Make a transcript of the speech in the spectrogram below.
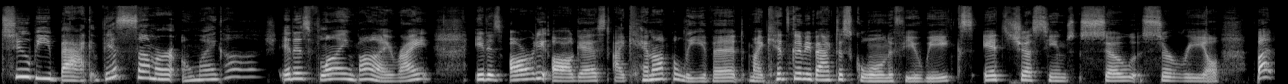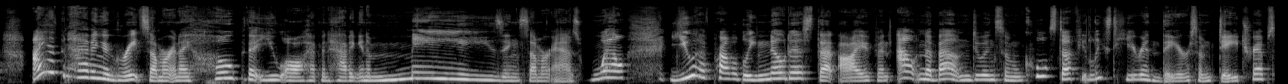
to be back this summer. Oh my gosh, it is flying by, right? It is already August. I cannot believe it. My kid's going to be back to school in a few weeks. It just seems so surreal. But I have been having a great summer and I hope that you all have been having an amazing summer as well. You have probably noticed that I've been out and about and doing some cool stuff, at least here and there, some day trips.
